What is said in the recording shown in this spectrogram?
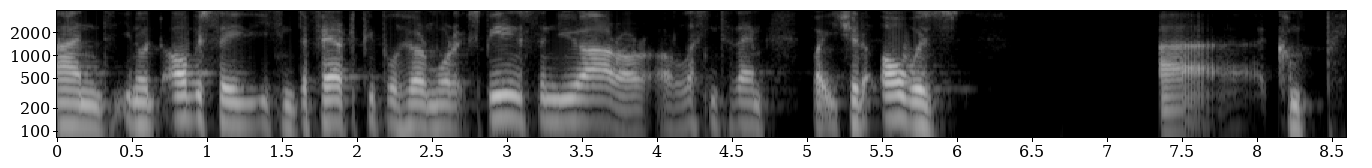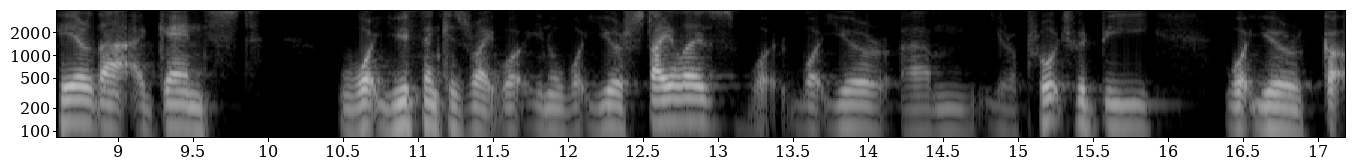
And you know, obviously, you can defer to people who are more experienced than you are, or, or listen to them. But you should always uh, compare that against what you think is right. What you know, what your style is, what what your um, your approach would be, what your gut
